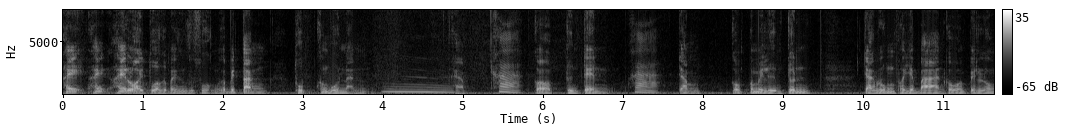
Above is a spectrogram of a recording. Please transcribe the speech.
ให้ให้ให้ลอยตัวขึ้นไปข้างสูงแล้วก็ไปตั้งทุบข้างบนนั้นครับ ค่ะ ก็ตื่นเต้นค่ะจำก็ก็ไม่ลืมจนจากโรงพยาบาลก็มาเป็นโรง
